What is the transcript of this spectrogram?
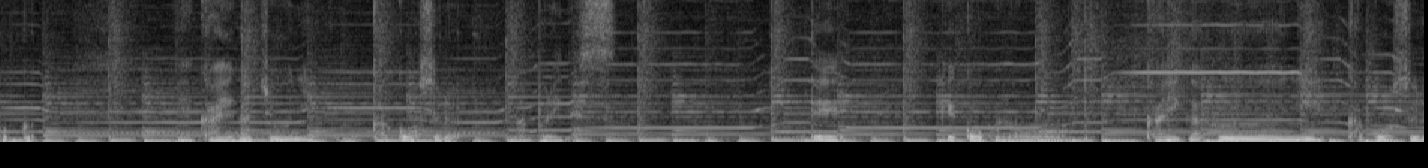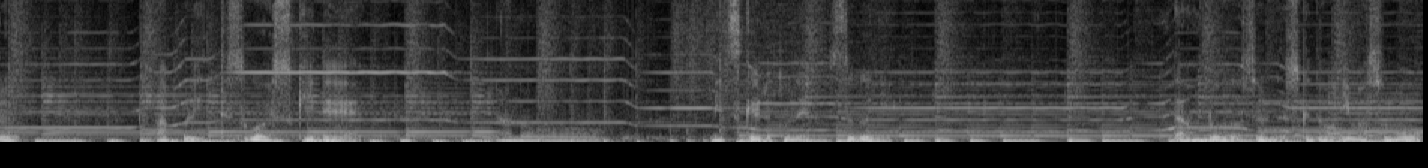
ぽく、えー、絵画調に加工するアプリです。で結構この絵画風に加工するアプリってすごい好きであの見つけるとねすぐにダウンロードするんですけど今その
